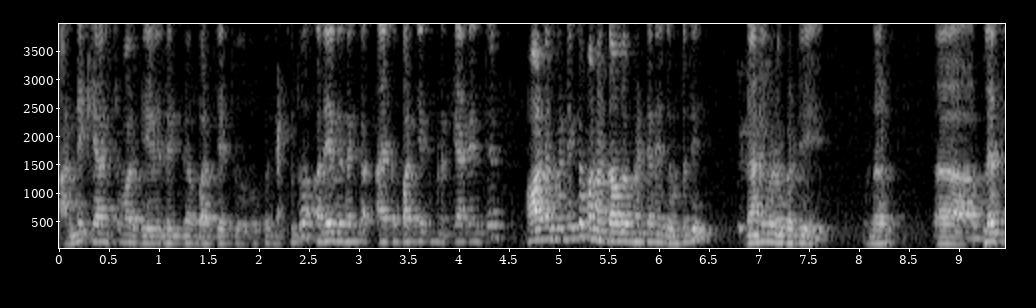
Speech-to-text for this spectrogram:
అన్ని క్యాస్ట్ వారికి ఏ విధంగా బడ్జెట్ రూపొందిస్తుందో అదే విధంగా ఆ యొక్క బడ్జెట్ మనకి కేటాయిస్తే ఆటోమేటిక్గా మన డెవలప్మెంట్ అనేది ఉంటుంది. దాని కూడా ఒకటి ఉన్నారు. ప్లస్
